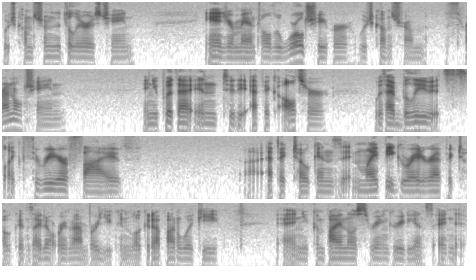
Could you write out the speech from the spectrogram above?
which comes from the Delera's chain, and your Mantle the World Shaper, which comes from the Threnal chain, and you put that into the Epic Altar with, I believe it's like three or five uh, Epic tokens. It might be greater Epic tokens, I don't remember. You can look it up on Wiki, and you combine those three ingredients, and it,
